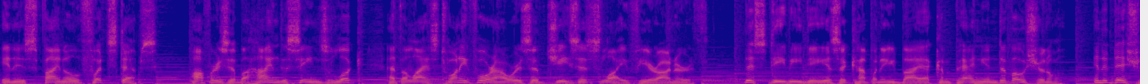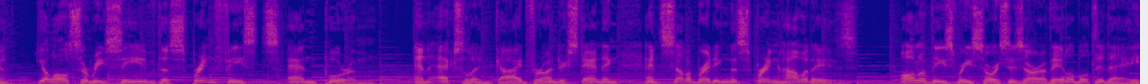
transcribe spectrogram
In His Final Footsteps, offers a behind the scenes look at the last 24 hours of Jesus' life here on earth. This DVD is accompanied by a companion devotional. In addition, you'll also receive the Spring Feasts and Purim, an excellent guide for understanding and celebrating the spring holidays. All of these resources are available today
